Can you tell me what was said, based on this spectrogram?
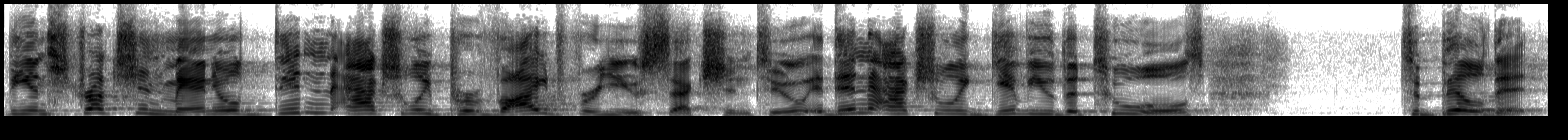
The instruction manual didn't actually provide for you section two, it didn't actually give you the tools to build it.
